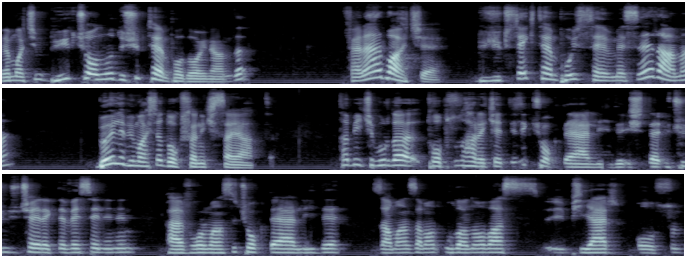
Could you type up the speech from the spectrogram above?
ve maçın büyük çoğunluğu düşük tempoda oynandı. Fenerbahçe yüksek tempoyu sevmesine rağmen böyle bir maçta 92 sayı attı. Tabii ki burada topsuz hareketlilik çok değerliydi. İşte 3. çeyrekte Veseli'nin performansı çok değerliydi. Zaman zaman Ulanovas, e, Pierre olsun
